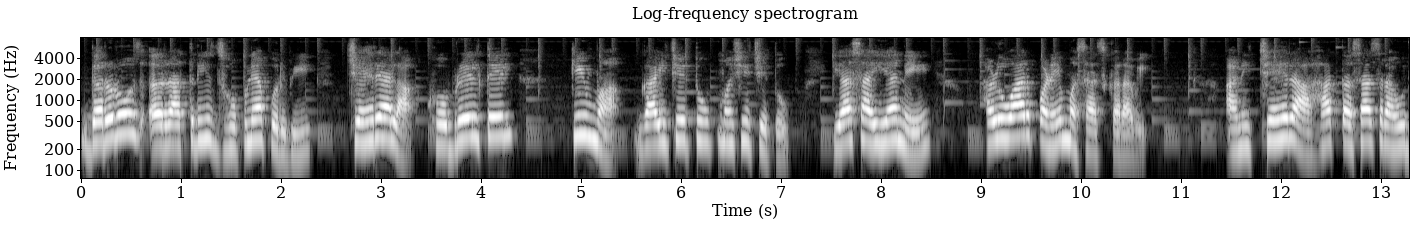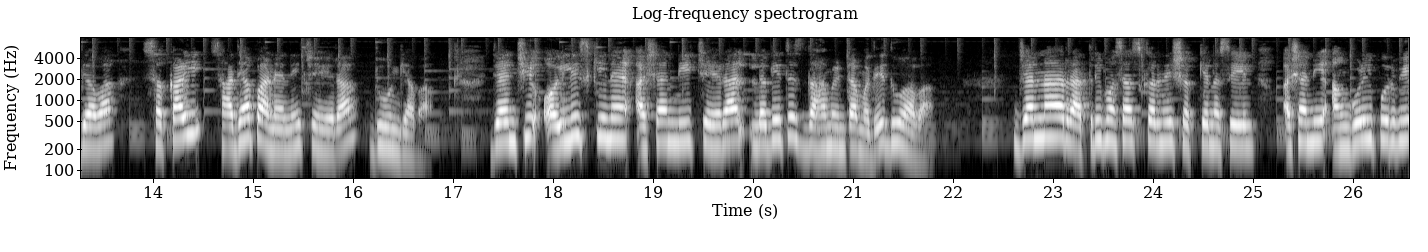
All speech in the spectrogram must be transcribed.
दररोज रात्री झोपण्यापूर्वी चेहऱ्याला खोबरेल तेल किंवा गाईचे तूप म्हशीचे तूप या साह्याने हळुवारपणे मसाज करावी. आणि चेहरा हा तसाच राहू द्यावा सकाळी साध्या पाण्याने चेहरा धुवून घ्यावा. ज्यांची ऑइली स्किन आहे अशांनी चेहरा लगेचच दहा मिनटामध्ये धुवावा. ज्यांना रात्री मसाज करणे शक्य नसेल अशांनी आंघोळीपूर्वी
